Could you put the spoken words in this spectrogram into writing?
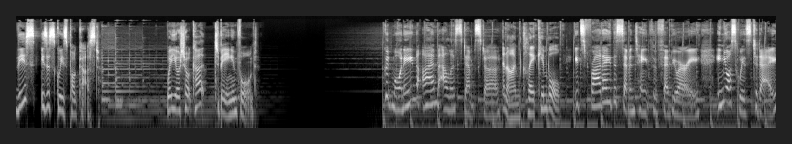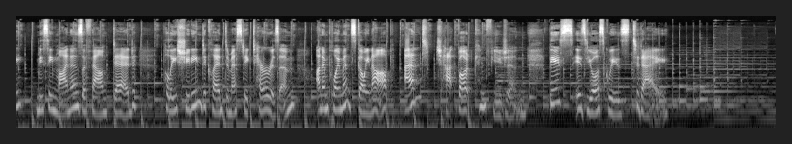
This is a Squiz podcast. We're your shortcut to being informed. Good morning, I'm Alice Dempster. And I'm Claire Kimball. It's Friday, the 17th of February. In your Squiz today, missing miners are found dead, police shooting declared domestic terrorism, unemployment's going up, and chatbot confusion. This is your Squiz today.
